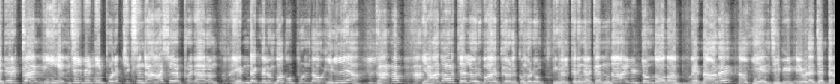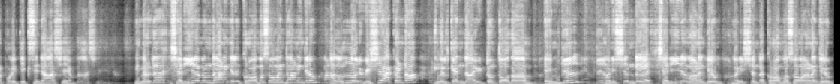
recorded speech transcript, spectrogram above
എതിർക്കാൻ ഈ എൽ ജി ബി ടി പൊളിറ്റിക്സിന്റെ ആശയപ്രകാരം എന്തെങ്കിലും വകുപ്പുണ്ടോ? ഇല്ല. കാരണം യാഥാർത്ഥ്യമല്ല ഒരു ഭാഗത്ത് കിടക്കുമ്പോഴും നിങ്ങൾക്ക് നിങ്ങൾക്ക് എന്തായിട്ടും തോന്നാം. എന്നാണ് ഈ എൽ ജി ബി ടിയുടെ ജെൻഡർ പൊളിറ്റിക്സിന്റെ ആശയം. നിങ്ങളുടെ ശരീരം എന്താണെങ്കിലും ക്രോമസോം എന്താണെങ്കിലും അതൊന്നും ഒരു വിഷയാക്കണ്ട. നിങ്ങൾക്ക് എന്തായിട്ടും തോന്നാം. എങ്കിൽ മനുഷ്യന്റെ ശരീരമാണെങ്കിലും മനുഷ്യന്റെ ക്രോമസോം ആണെങ്കിലും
